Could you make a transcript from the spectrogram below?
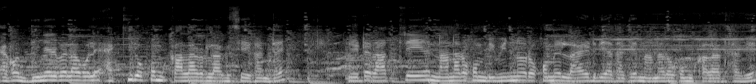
এখন দিনের বেলা বলে একই রকম কালার লাগছে এখানটায়। এটা রাত্রে নানা রকম, বিভিন্ন রকমের লাইট দেওয়া থাকে, নানা রকম কালার থাকে।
